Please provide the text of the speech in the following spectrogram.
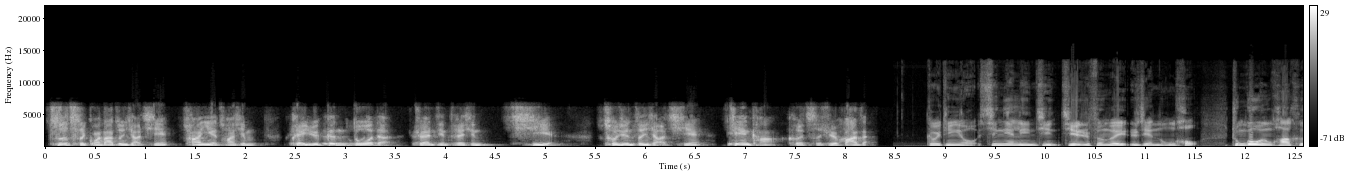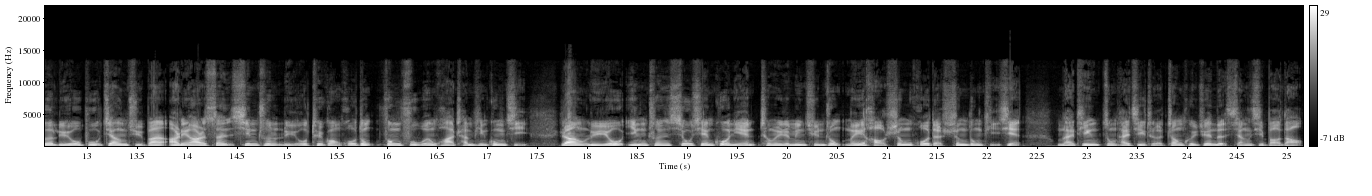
支持广大中小企业创业创新，培育更多的专精特新企业，促进中小企业健康可持续发展。各位听友，新年临近，节日氛围日渐浓厚。中国文化和旅游部将举办二零二三新春旅游推广活动，丰富文化产品供给，让旅游迎春、休闲过年成为人民群众美好生活的生动体现。我们来听总台记者张慧娟的详细报道。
